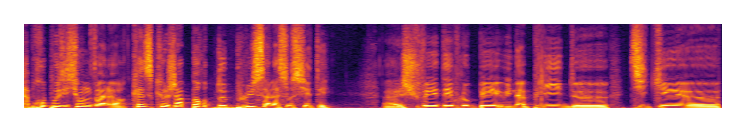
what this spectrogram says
la proposition de valeur. Qu'est-ce que j'apporte de plus à la société? Euh, je vais développer une appli de tickets euh,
